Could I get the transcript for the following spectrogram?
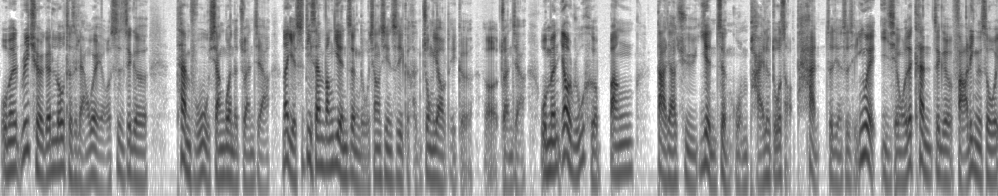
我们 Richard 跟 Lotus 两位哦，是这个。碳服务相关的专家，那也是第三方验证的，我相信是一个很重要的一个呃专家。我们要如何帮大家去验证我们排了多少碳这件事情？因为以前我在看这个法令的时候，我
